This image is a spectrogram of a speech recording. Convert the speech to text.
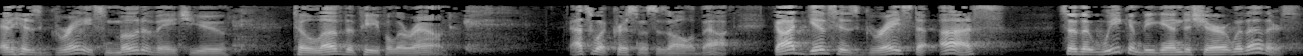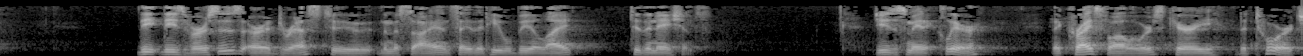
and His grace motivates you to love the people around. That's what Christmas is all about. God gives His grace to us so that we can begin to share it with others. The, these verses are addressed to the Messiah and say that He will be a light to the nations. Jesus made it clear that Christ followers carry the torch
